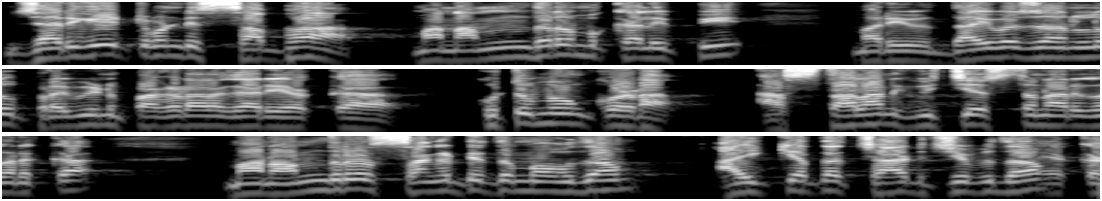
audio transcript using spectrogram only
జరిగేటువంటి సభ మనందరం కలిపి మరియు దైవజనులు ప్రవీణ్ పగడాల గారి యొక్క కుటుంబం కూడా ఆ స్థలానికి విచ్చేస్తున్నారు కనుక మనందరం సంఘటితం అవుదాం ఐక్యత చాటి చెబుదాం. యొక్క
